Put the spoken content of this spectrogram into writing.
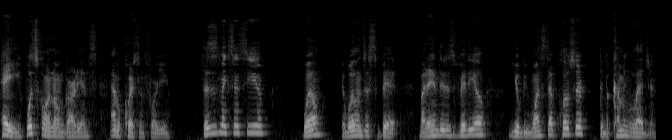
Hey, what's going on, Guardians? I have a question for you. Does this make sense to you? Well, it will in just a bit. By the end of this video, you'll be one step closer to becoming legend.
